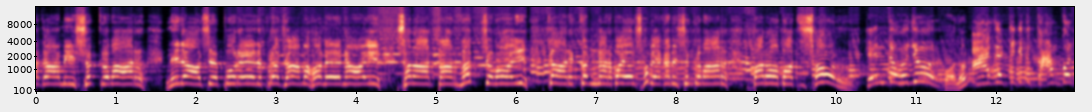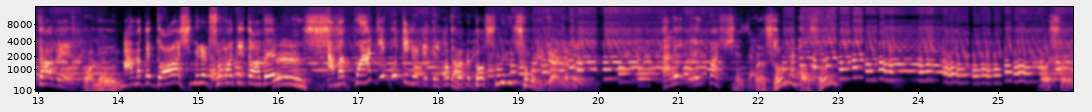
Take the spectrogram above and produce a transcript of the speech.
আগামী শুক্রবার নিরাশপুরের প্রজা মহলে নয় সারাটা রাজ্যময় কার কন্যার বয়স হবে আগামী শুক্রবার? বারো বৎসর। কিন্তু হুজুর বলুন। আজ একটি কিন্তু কাম করতে হবে। বলুন। আমাকে দশ মিনিট সময় দিতে হবে। আমার পাঁচই পুঁতি ঘেটে দেখতে হবে আপনাকে হবে। দশ মিনিট সময় দেওয়া গেল। তাহলে এই পাশে যাই বসুন বসুন। বসুন।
